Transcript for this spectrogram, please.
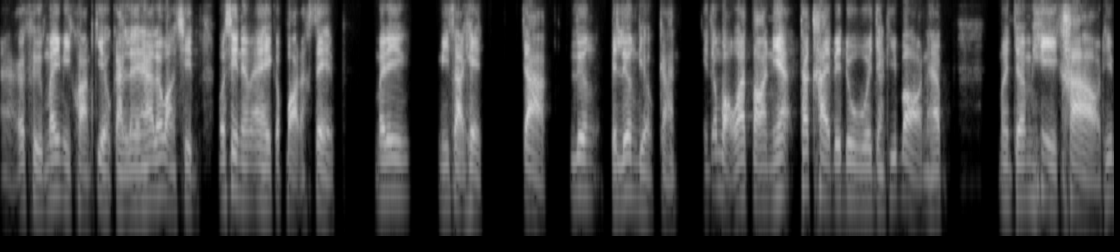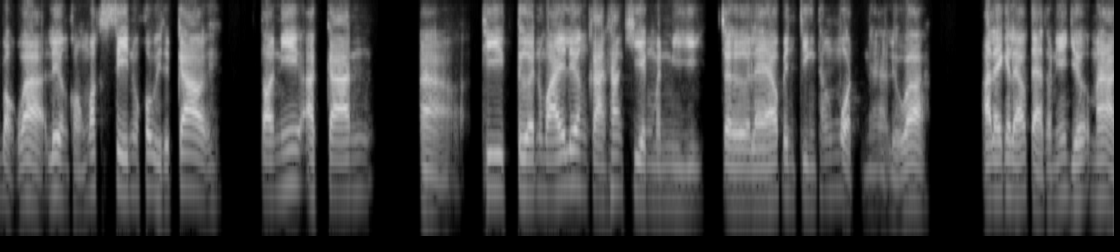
อ่าก็คือไม่มีความเกี่ยวกันเลยนะฮะระหว่างฉีดวัคซีน mRNA กับปอดอักเสบไม่ได้มีสาเหตุจากเรื่องเป็นเรื่องเดียวกัน นี่ต้องบอกว่าตอนนี้ถ้าใครไปดูอย่างที่บอกนะครับ มันจะมีข่าวที่บอกว่าเรื่องของวัคซีนโควิด -19 ตอนนี้อาการอ่าที่เตือนไว้เรื่องการข้างเคียงมันมีเจอแล้วเป็นจริงทั้งหมดนะฮะหรือว่าอะไรก็แล้ว แต่ตอนนี้เยอะมาก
